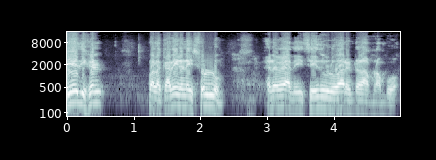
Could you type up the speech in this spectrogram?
தேதிகள் பல கதைகளை சொல்லும். எனவே அதை செய்து விடுவார் என்று நாம் நம்புவோம்.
